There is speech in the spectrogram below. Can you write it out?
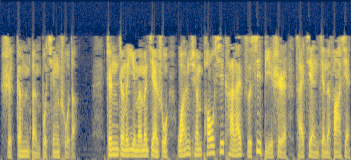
是根本不清楚的。真正的一门门剑术完全剖析开来，仔细比试，才渐渐的发现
